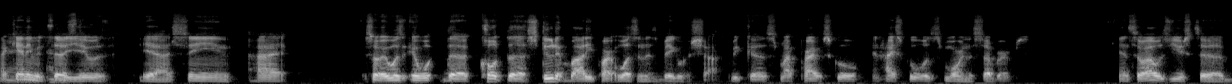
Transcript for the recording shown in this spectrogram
I can't even tell you. It was, yeah, I seen, I, so it was it the quote the student body part wasn't as big of a shock because my private school and high school was more in the suburbs and so i was used to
